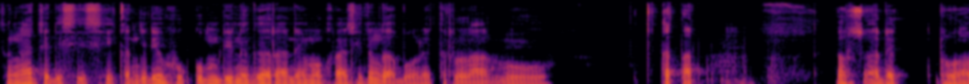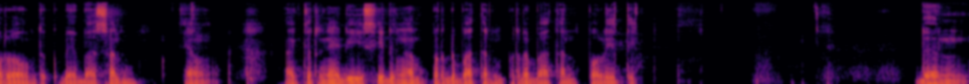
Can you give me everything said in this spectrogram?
sengaja disisihkan. Jadi hukum di negara demokrasi itu nggak boleh terlalu ketat harus ada ruang-ruang untuk kebebasan yang akhirnya diisi dengan perdebatan-perdebatan politik. Dan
